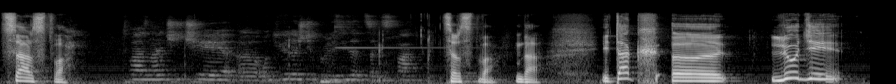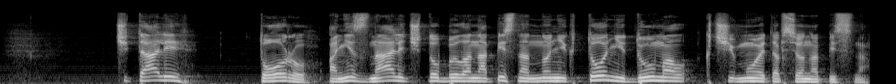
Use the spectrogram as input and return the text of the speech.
царство. Царства. Царства, да. Итак, э, люди читали Тору, они знали, что было написано, но никто не думал, к чему это все написано.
